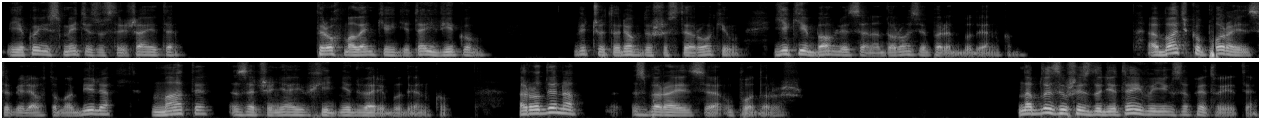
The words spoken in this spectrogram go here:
і якоїсь миті зустрічаєте трьох маленьких дітей віком від 4 до 6 років, які бавляться на дорозі перед будинком. Батько порається біля автомобіля, мати зачиняє вхідні двері будинку. Родина збирається у подорож. Наблизившись до дітей, ви їх запитуєте,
